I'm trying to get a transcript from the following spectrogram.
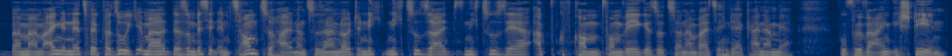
bei meinem eigenen Netzwerk versuche ich immer, das so ein bisschen im Zaum zu halten und zu sagen, Leute, nicht, nicht, zu, nicht zu sehr abkommen vom Wege sozusagen, dann weiß hinterher keiner mehr, wofür wir eigentlich stehen.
